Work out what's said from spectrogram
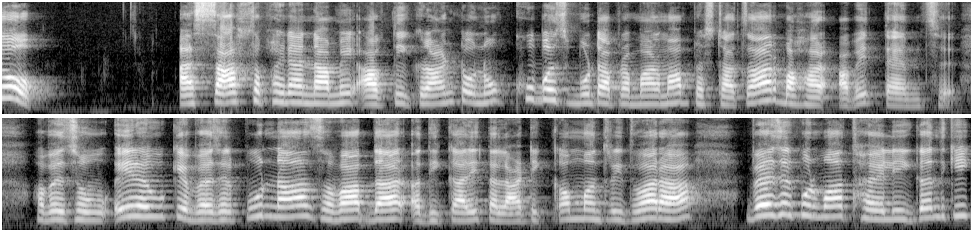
તો આ સાફ સફાઈના નામે આવતી ગ્રાન્ટોનો ખૂબ જ મોટા પ્રમાણમાં ભ્રષ્ટાચાર બહાર આવે તેમ છે. હવે જોવું એ રહ્યું કે વેજલપુરના જવાબદાર અધિકારી તલાટી કમ મંત્રી દ્વારા વેજલપુરમાં થયેલી ગંદકી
